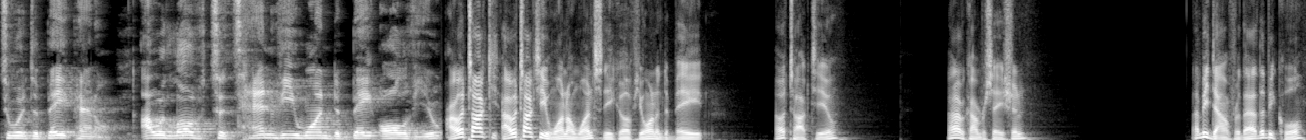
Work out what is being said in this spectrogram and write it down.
to a debate panel. I would love to 10v1 debate all of you. I would talk I would talk to you one on one, Sneako, if you want to debate. I would talk to you. I'd have a conversation. I'd be down for that. That'd be cool.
